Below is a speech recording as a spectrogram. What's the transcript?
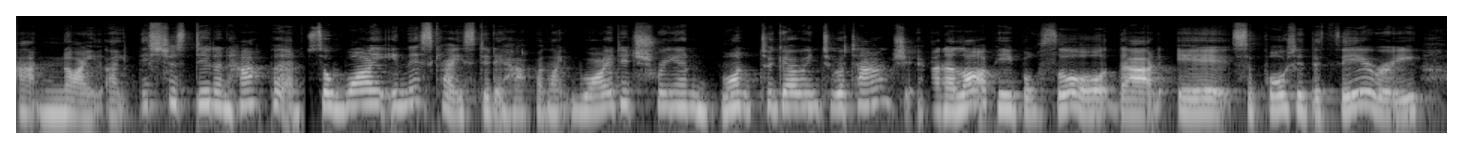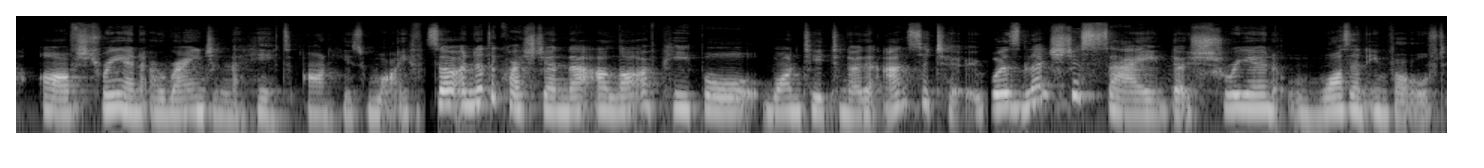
at night. Like, this just didn't happen. So, why in this case did it happen? Like, why did Shrien want to go into a township? And a lot of people thought that it supported the theory of Shrien arranging the hit on his wife. So another question that a lot of people wanted to know the answer to was let's just say that Shrien wasn't involved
